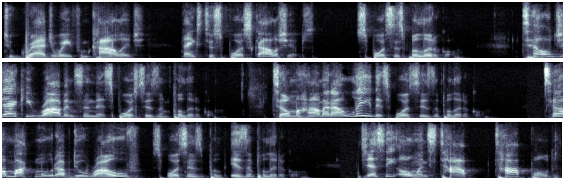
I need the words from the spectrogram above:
to graduate from college thanks to sports scholarships. Sports is political. Tell Jackie Robinson that sports isn't political. Tell Muhammad Ali that sports isn't political. Tell Mahmoud Abdul Rauf sports isn't political. Jesse Owens top, toppled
